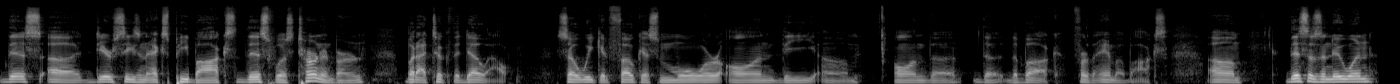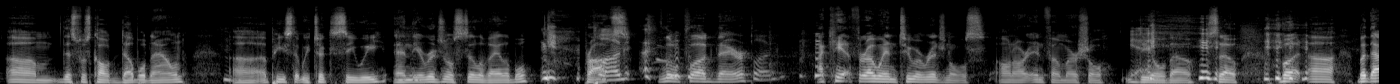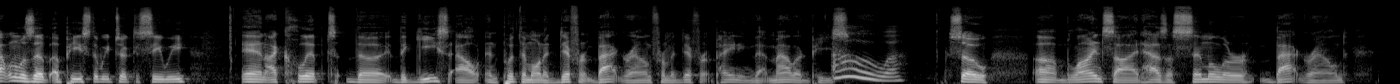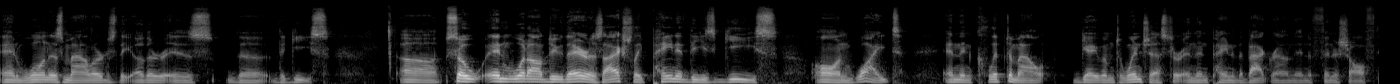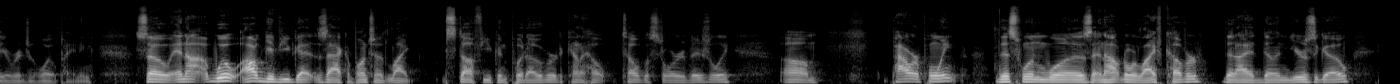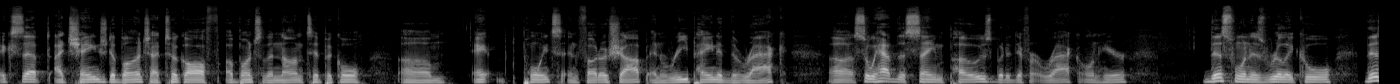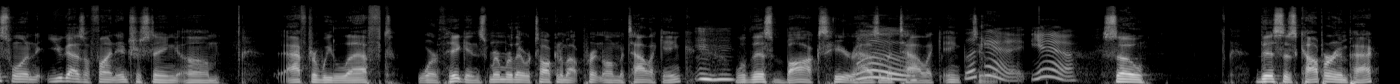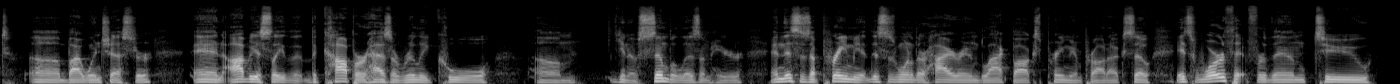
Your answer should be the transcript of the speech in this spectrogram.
this uh, Deer Season XP box, this was turn and burn, but I took the dough out. so we could focus more on the um, on the the the buck for the ammo box. Um, this is a new one. Um, this was called Double Down, uh, a piece that we took to SEWE, and the original's still available. Props, little plug there. Plug. I can't throw in two originals on our infomercial deal though. So, but uh, but that one was a, a piece that we took to SEWE, and I clipped the the geese out and put them on a different background from a different painting. That mallard piece. Oh, So, uh, Blindside has a similar background, and one is mallards, the other is the the geese. Uh, so, and what I'll do there is I actually painted these geese on white, and then clipped them out, gave them to Winchester, and then painted the background in to finish off the original oil painting. So, and I will I'll give you guys Zach a bunch of like stuff you can put over to kind of help tell the story visually. Um, Power-Point. This one was an outdoor life cover that I had done years ago, except I changed a bunch. I took off a bunch of the non typical um, points in Photoshop and repainted the rack. Uh, so we have the same pose, but a different rack on here. This one is really cool. This one you guys will find interesting. Um, after we left Worth Higgins, remember they were talking about printing on metallic ink. Well, this box here has a metallic ink look to it. at it. Yeah. So this is Copper Impact uh, by Winchester, and obviously the the copper has a really cool, um, you know, symbolism here. And this is a premium. This is one of their higher end black box premium products, so it's worth it for them to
